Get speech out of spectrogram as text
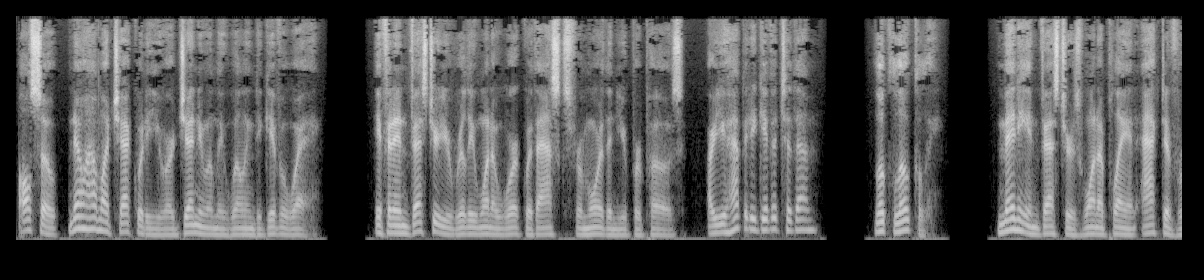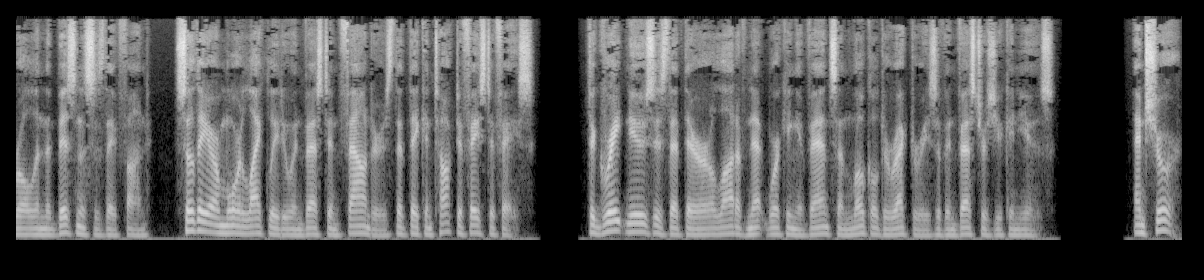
Also, know how much equity you are genuinely willing to give away. If an investor you really want to work with asks for more than you propose, are you happy to give it to them? Look locally. Many investors want to play an active role in the businesses they fund, so they are more likely to invest in founders that they can talk to face to face. The great news is that there are a lot of networking events and local directories of investors you can use. And sure,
